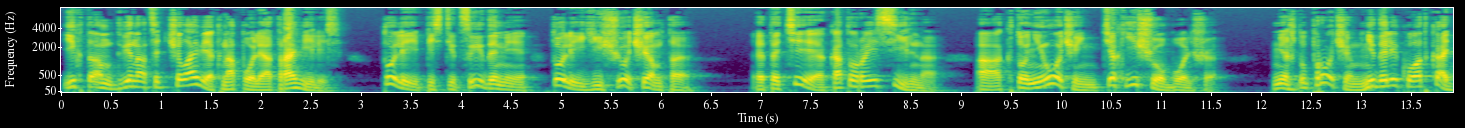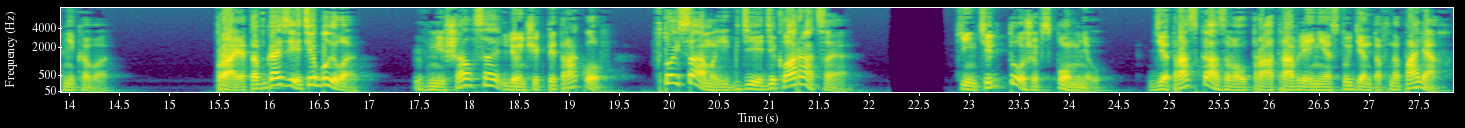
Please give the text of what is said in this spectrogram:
Их там 12 человек на поле отравились. То ли пестицидами, то ли еще чем-то. Это те, которые сильно. А кто не очень, тех еще больше. Между прочим, недалеко от Кадникова. Про это в газете было. Вмешался Ленчик Петраков. В той самой, где декларация. Кинтель тоже вспомнил. Дед рассказывал про отравление студентов на полях.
